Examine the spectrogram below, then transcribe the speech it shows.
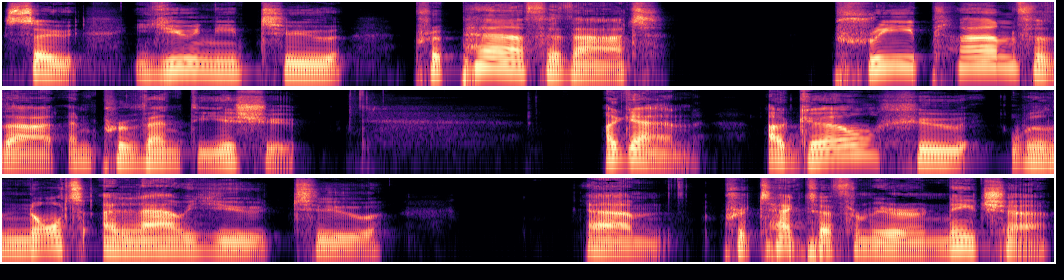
So you need to prepare for that, pre plan for that, and prevent the issue. Again, a girl who will not allow you to um, protect her from your own nature,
